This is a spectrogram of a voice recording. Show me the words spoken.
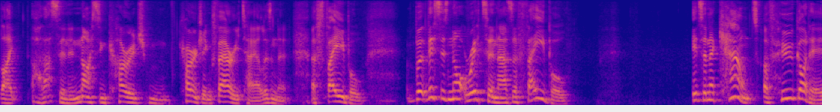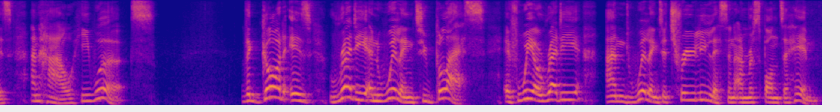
like, oh, that's a nice, encouraging fairy tale, isn't it? A fable. But this is not written as a fable. It's an account of who God is and how he works. The God is ready and willing to bless if we are ready and willing to truly listen and respond to him.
